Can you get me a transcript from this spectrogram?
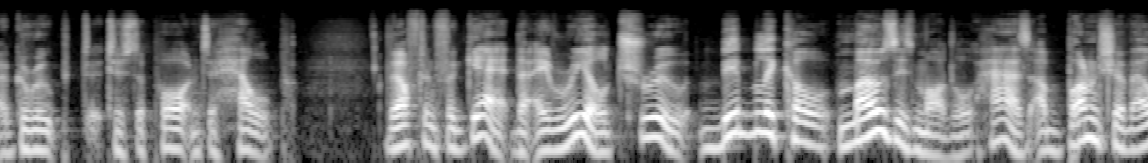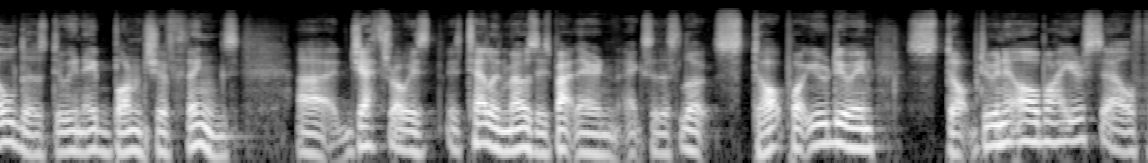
a group to, to support and to help, they often forget that a real, true, biblical Moses model has a bunch of elders doing a bunch of things uh, Jethro is, is telling Moses back there in Exodus, look, stop what you're doing, stop doing it all by yourself,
